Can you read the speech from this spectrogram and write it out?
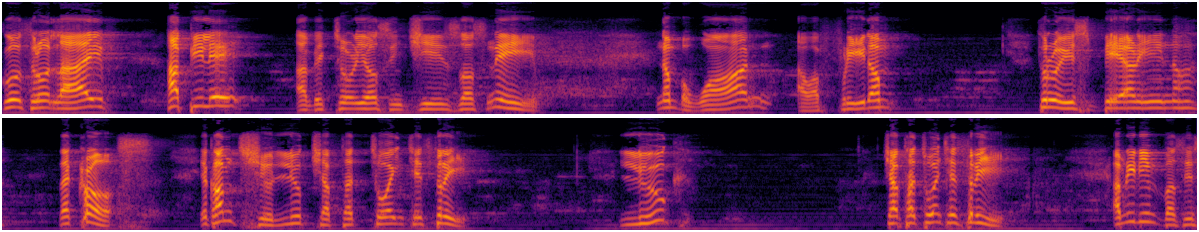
go through life happily and victorious in Jesus' name. Number one, our freedom through his bearing the cross. You come to Luke chapter 23. Luke chapter 23. I'm reading verses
